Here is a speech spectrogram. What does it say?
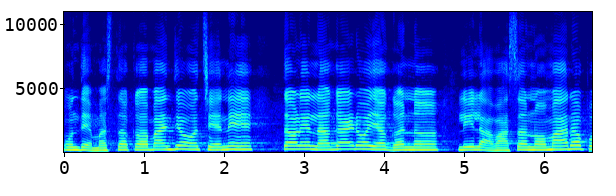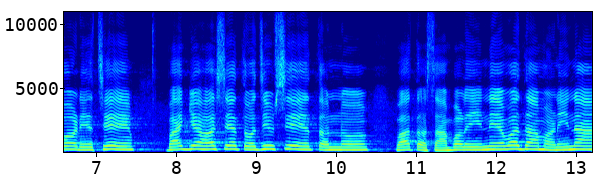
ઊંધે મસ્તક બાંધ્યો છે ને તળે લગાડ્યો યગન લીલા વાસનો માર પડે છે. ભાગ્ય હશે તો જીવશે તન. વાત સાંભળીને વધામણીના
